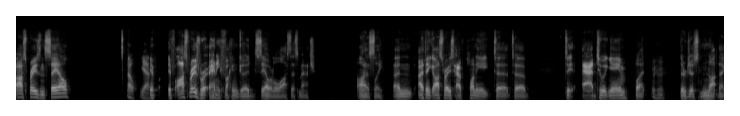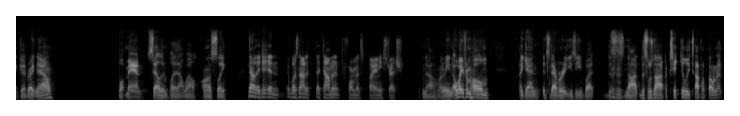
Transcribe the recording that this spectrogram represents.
Ospreys and Sale. Oh yeah, if if Ospreys were any fucking good, Sale would have lost this match. Honestly. And I think Ospreys have plenty to to to add to a game, but Mhm. they're just not that good right now. But man, Sale didn't play that well, honestly. no, they didn't. It was not a, a dominant performance by any stretch. No, I mean, away from home, again, it's never easy, but this Mhm. is not this was not a particularly tough opponent.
